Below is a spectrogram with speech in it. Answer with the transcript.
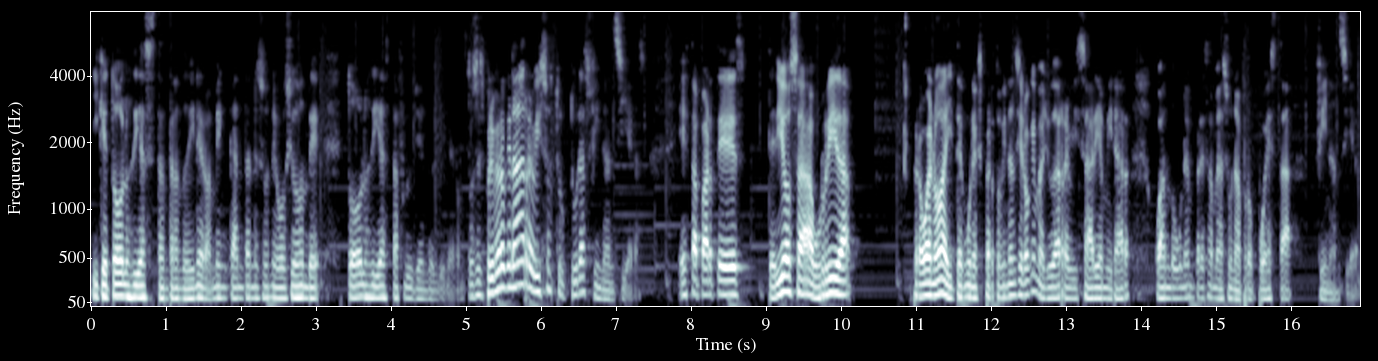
y que todos los días está entrando dinero. A mí me encantan esos negocios donde todos los días está fluyendo el dinero. Entonces, primero que nada, reviso estructuras financieras. Esta parte es tediosa, aburrida, pero bueno, ahí tengo un experto financiero que me ayuda a revisar y a mirar cuando una empresa me hace una propuesta financiera.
